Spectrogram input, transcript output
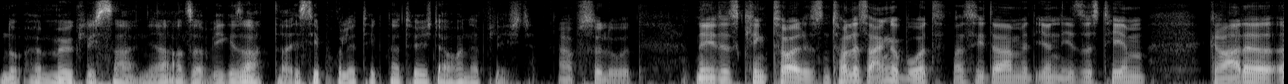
äh, möglich sein. Ja? Also wie gesagt, da ist die Politik natürlich auch in der Pflicht. Absolut. Nee, das klingt toll. Das ist ein tolles Angebot, was Sie da mit Ihren E-Systemen gerade äh,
